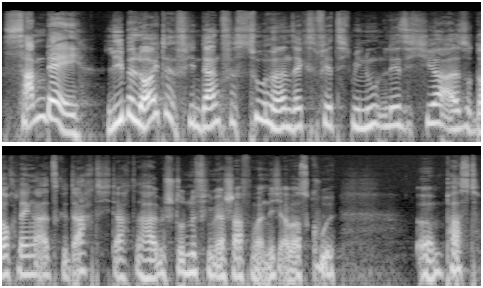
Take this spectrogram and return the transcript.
Sunday. Liebe Leute, vielen Dank fürs Zuhören. 46 Minuten lese ich hier, also doch länger als gedacht. Ich dachte, eine halbe Stunde, viel mehr schaffen wir nicht, aber ist cool. Ähm, passt.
